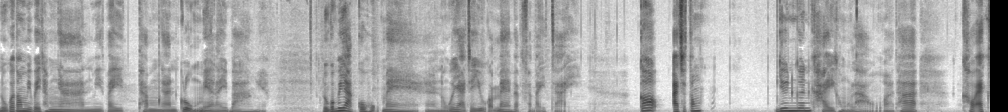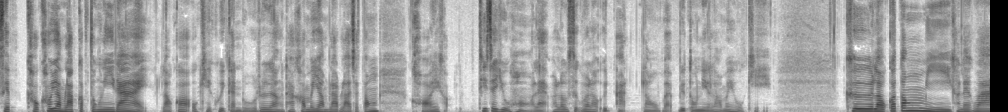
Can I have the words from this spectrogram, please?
หนูก็ต้องมีไปทำงาน มีไปทำงานกลุ่มมีอะไรบ้างเนี่ย หนูก็ไม่อยากโกหกแม่ หนูก็อยากจะอยู่กับแม่แบบสบายใจ ก็อาจจะต้องยื่นเงื่อนไขของเราว่าถ้าเขา accept เขาเขายอมรับกับตรงนี้ได้ เราก็โอเคคุยกันรู้เรื่อง ถ้าเขาไม่ยอมรับเราจะต้องขอให้เขาที่จะอยู่หอแหละ เพราะเราสึกว่าเราอึดอัด เราแบบอยู่ตรงนี้เราไม่โอเค คือเราก็ต้องมีเขาเรียกว่า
